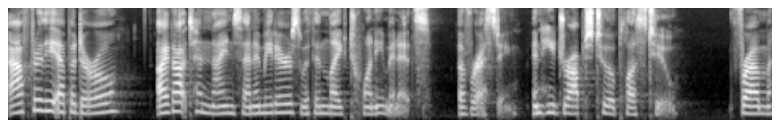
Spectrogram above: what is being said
After the epidural, I got to nine centimeters within like 20 minutes of resting, and he dropped to a plus two from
